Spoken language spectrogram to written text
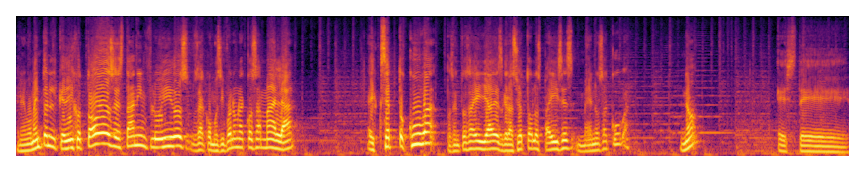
En el momento en el que dijo todos están influidos, o sea, como si fuera una cosa mala, excepto Cuba, pues entonces ahí ya desgració a todos los países menos a Cuba. ¿No? Este.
